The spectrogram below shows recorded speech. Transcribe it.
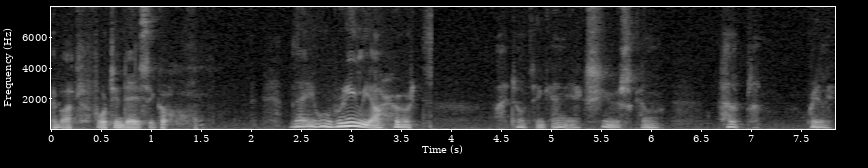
about 14 days ago. They really are hurt. I don't think any excuse can help them, really.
